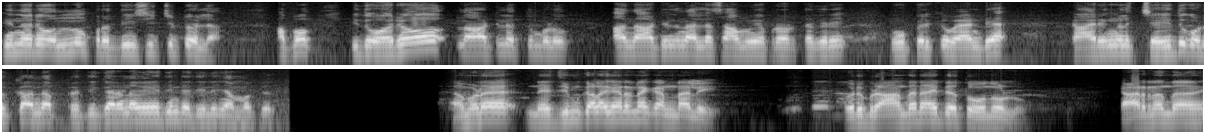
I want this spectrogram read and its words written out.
ഇതിനൊരു ഒന്നും പ്രതീക്ഷിച്ചിട്ടുമല്ല. അപ്പം ഇത് ഓരോ നാട്ടിലെത്തുമ്പോഴും ആ നാട്ടിൽ നല്ല സാമൂഹ്യ പ്രവർത്തകർ മൂപ്പർക്ക് വേണ്ട കാര്യങ്ങൾ ചെയ്തു കൊടുക്കാവുന്ന പ്രതികരണ വേദിന്റെ ഇതിൽ നമുക്ക് നമ്മുടെ നജീം കളങ്ങരനെ കണ്ടാലേ ഒരു ഭ്രാന്തനായിട്ടേ തോന്നുള്ളൂ. കാരണം എന്താണ്?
